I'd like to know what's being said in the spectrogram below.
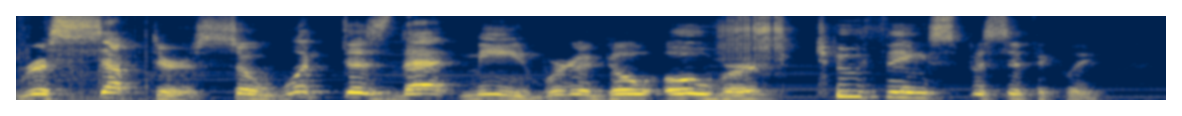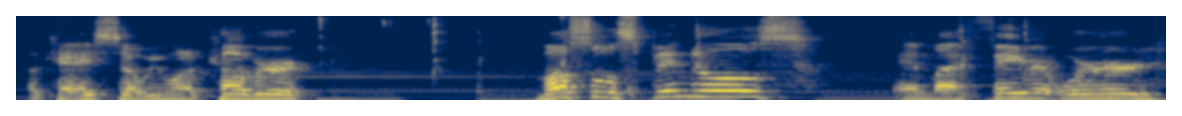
receptors. So what does that mean? We're gonna go over two things specifically. Okay, so we wanna cover muscle spindles and my favorite word,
